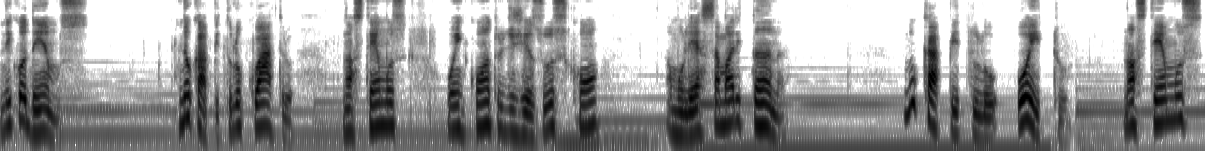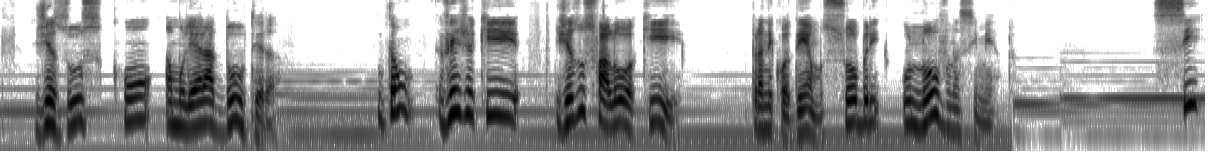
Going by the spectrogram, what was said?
Nicodemos. No capítulo 4, nós temos o encontro de Jesus com a mulher samaritana. No capítulo 8, nós temos Jesus com a mulher adúltera. Então, veja que Jesus falou aqui para Nicodemos sobre o novo nascimento. Se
